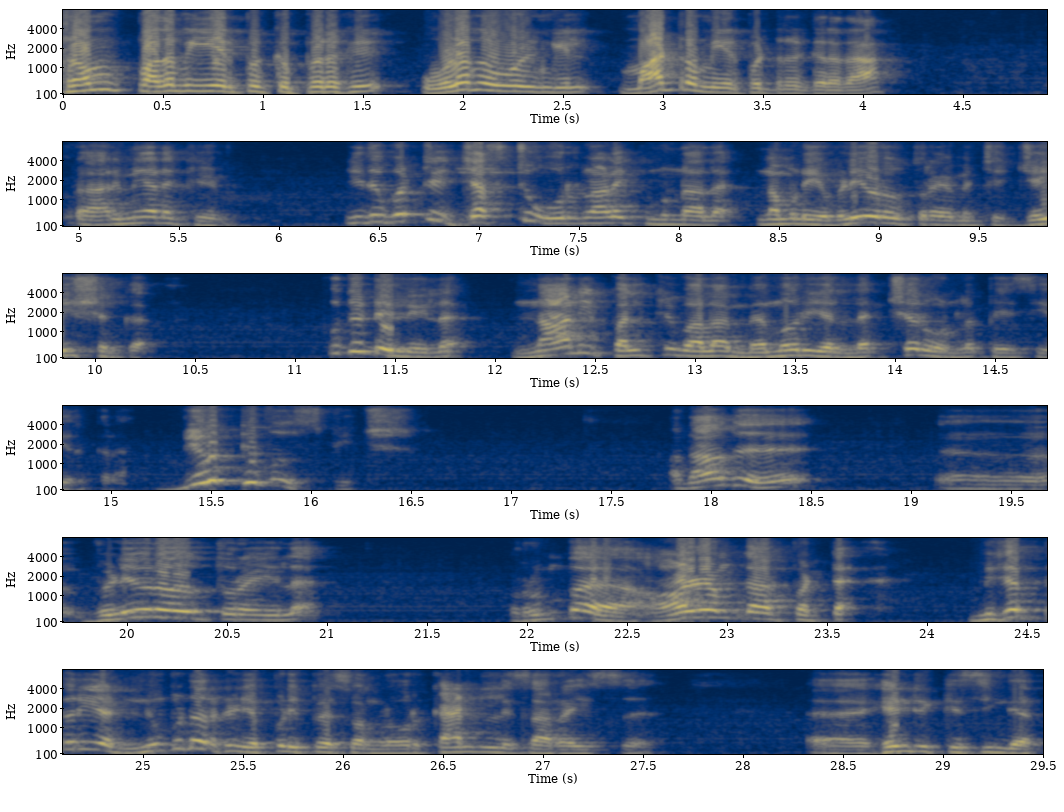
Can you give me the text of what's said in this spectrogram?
ட்ரம்ப் பதவியேற்புக்கு பிறகு உலக ஒழுங்கில் மாற்றம் ஏற்பட்டிருக்கிறதா? ஒரு அருமையான கேள்வி. இது பற்றி ஜஸ்ட் ஒரு நாளைக்கு முன்னால நம்முடைய வெளியுறவுத்துறை அமைச்சர் ஜெய்சங்கர் புதுடெல்லியில நானி பல்கிவாலா மெமோரியல் லெக்சர் ஒன்ல பேசியிருக்கிறார். பியூட்டிஃபுல் ஸ்பீச் அதாவது வெளியுறவுத்துறையில ரொம்ப ஆழங்காற்பட்ட மிகப்பெரிய நிபுணர்கள் எப்படி பேசுவாங்களோ ஒரு கேண்டலிசா ரைஸ் ஹென்ரி கிசிங்கர்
